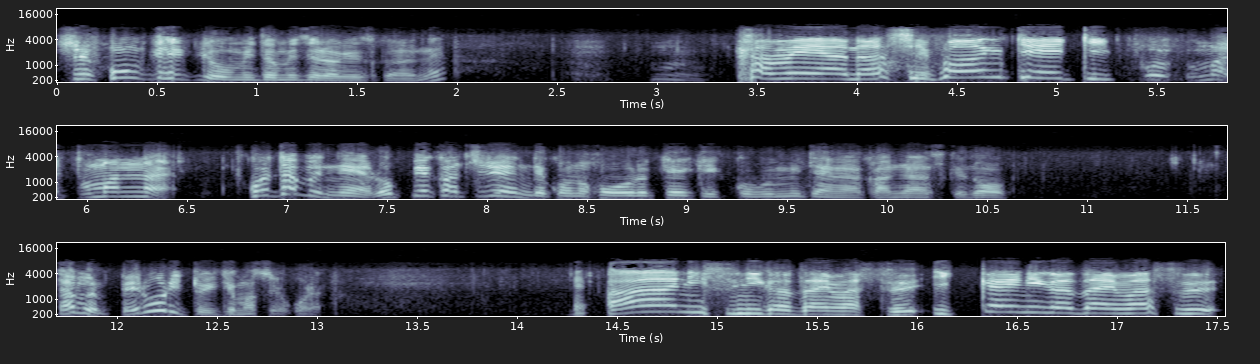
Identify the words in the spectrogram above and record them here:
シフォンケーキを認めてるわけですからね。うん。亀屋のシフォンケーキ。これ、うまい、止まんない。これ多分ね、680円でこのホールケーキ1個分みたいな感じなんですけど、多分ペロリといけますよ、これ。アーニスにございます。1階にございます。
